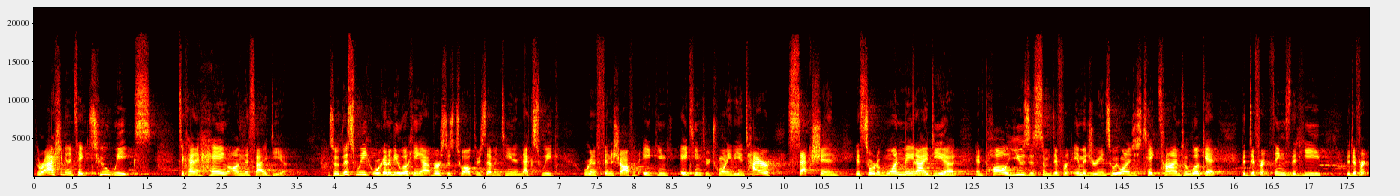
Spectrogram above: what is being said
that we're actually going to take two weeks to kind of hang on this idea. And so, this week, we're going to be looking at verses 12 through 17, and next week, we're going to finish off with 18, 18 through 20. The entire section is sort of one main idea, and Paul uses some different imagery. And so we want to just take time to look at the different things that he, the different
